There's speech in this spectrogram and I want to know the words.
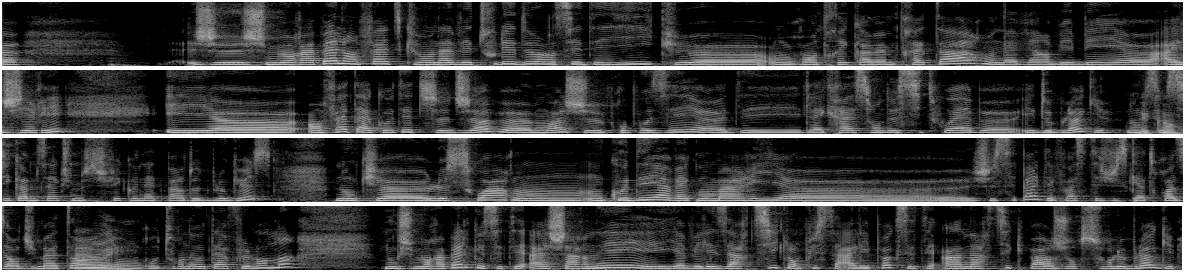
je, je, me rappelle en fait qu'on avait tous les deux un CDI, que on rentrait quand même très tard, on avait un bébé à gérer. Et euh, en fait, à côté de ce job, euh, moi, je proposais euh, des, de la création de sites web et de blogs. Donc, c'est aussi comme ça que je me suis fait connaître par d'autres blogueuses. Donc, le soir, on, on, codait avec mon mari, je sais pas, des fois, c'était jusqu'à 3 heures du matin ah et on retournait au taf le lendemain. Donc, je me rappelle que c'était acharné et il y avait les articles. En plus, à l'époque, c'était un article par jour sur le blog.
